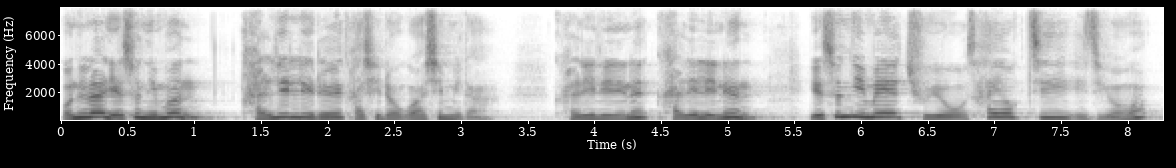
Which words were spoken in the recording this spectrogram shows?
어느 날 예수님은 갈릴리를 가시려고 하십니다. 갈릴리는, 갈릴리는 예수님의 주요 사역지이지요.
